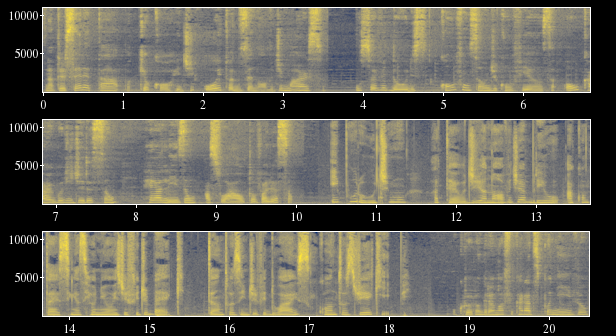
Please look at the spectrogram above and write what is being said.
Na terceira etapa, que ocorre de 8 a 19 de março, os servidores com função de confiança ou cargo de direção realizam a sua autoavaliação. E por último, até o dia 9 de abril acontecem as reuniões de feedback, tanto as individuais quanto as de equipe. O cronograma ficará disponível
